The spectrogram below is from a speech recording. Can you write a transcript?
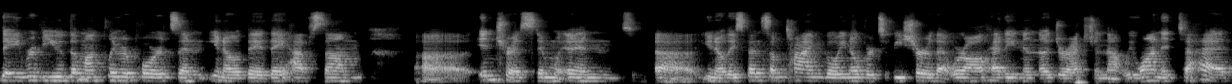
they review the monthly reports and you know they they have some uh, interest and and uh, you know they spend some time going over to be sure that we're all heading in the direction that we wanted to head.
